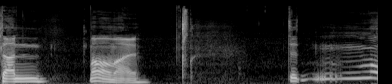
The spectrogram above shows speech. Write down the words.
dann machen wir mal. Moin.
